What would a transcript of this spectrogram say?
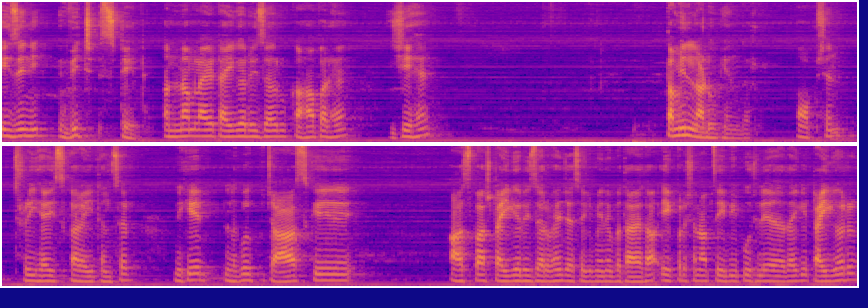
is in which state Anamalai tiger reserve कहाँ पर है? ये है तमिलनाडु के अंदर। ऑप्शन थ्री है इसका राइट आंसर देखिए, लगभग पचास के आसपास टाइगर रिज़र्व हैं, जैसे कि मैंने बताया था। एक प्रश्न आपसे ये भी पूछ लिया जाता है कि टाइगर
